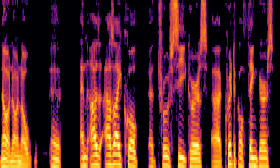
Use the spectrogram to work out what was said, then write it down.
No, no, no. Uh, and as, as I call uh, truth seekers, uh, critical thinkers,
